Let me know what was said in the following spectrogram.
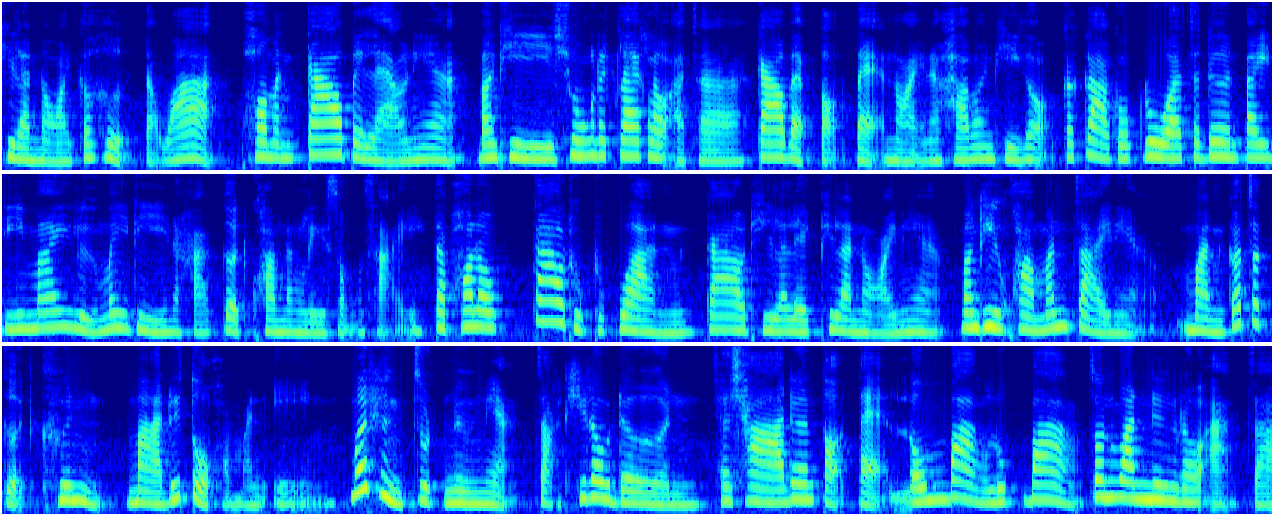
ทีละน้อยก็เหอะ แต่ว่าพอมันก้าวไปแล้วเนี่ยบางทีช่วงแรก ๆ เราอาจจะก้าวแบบเตาะแตะหน่อยนะคะ บางทีก็กล้ากกลัวจะเดินไปดีไหมหรือไม่ดีนะคะ เกิดความลังเลสงสัย แต่พอเราก้าวทุกๆวันก้าวทีละเล็กทีละน้อยเนี่ยบางทีความมั่นใจเนี่ย มันก็จะเกิดขึ้นมาด้วยตัวของมันเอง เมื่อถึงจุดหนึ่งเนี่ยจากที่เราเดินช้าๆเดินต่อแตะล้มบ้างลุกบ้าง จนวันหนึ่งเราอาจจะ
